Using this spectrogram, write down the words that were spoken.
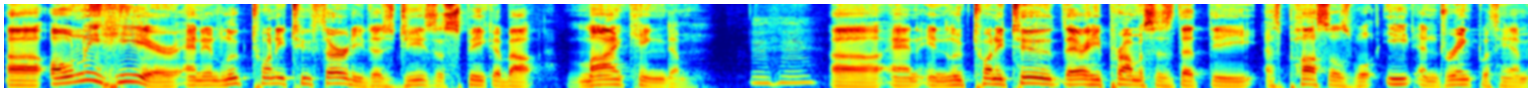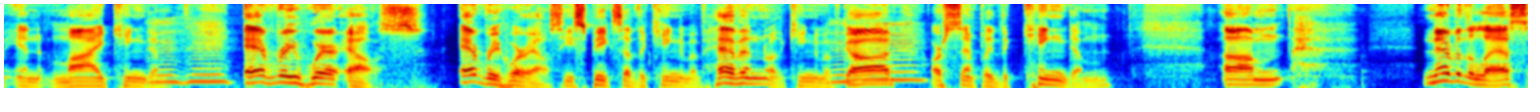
Uh, only here and in Luke 22 30 does Jesus speak about my kingdom. Uh, and in Luke 22, there he promises that the apostles will eat and drink with him in my kingdom. Everywhere else, everywhere else, he speaks of the kingdom of heaven or the kingdom of God or simply the kingdom. Um, nevertheless,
